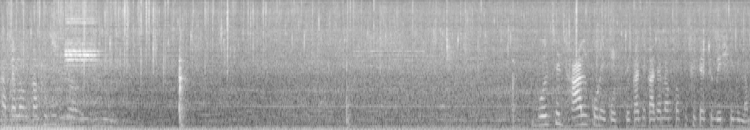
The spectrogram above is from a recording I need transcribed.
কাঁচা লঙ্কা কুচি বলছে ঝাল করে করতে, কাজে কাঁচা লঙ্কা কুচিটা একটু বেশি দিলাম।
